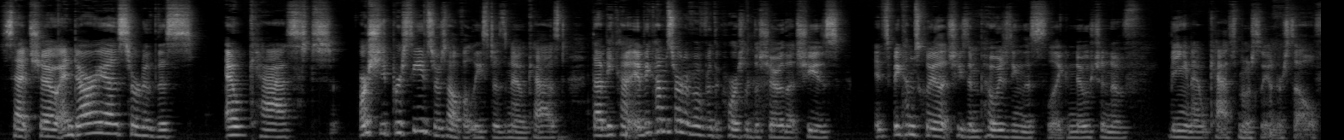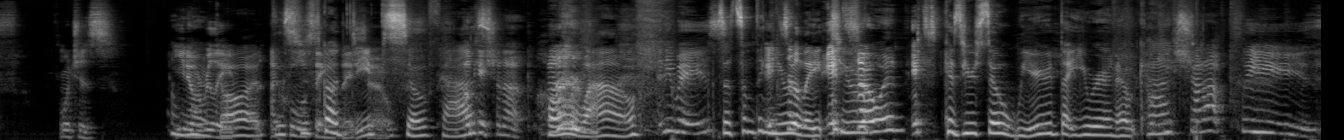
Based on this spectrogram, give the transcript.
set show, and Daria is sort of this outcast, or she perceives herself at least as an outcast. That become it becomes sort of over the course of the show that she's it becomes clear that she's imposing this like notion of being an outcast mostly on herself, which is oh you oh know really God, a this cool just thing got that they deep show. so fast. Okay, shut up. oh wow. Anyways, Is that something you relate to, a- Rowan? it's Because you're so weird that you were an outcast. Okay, shut up, please.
